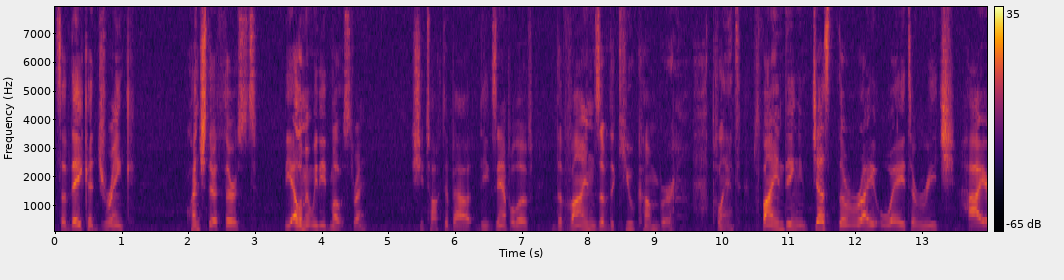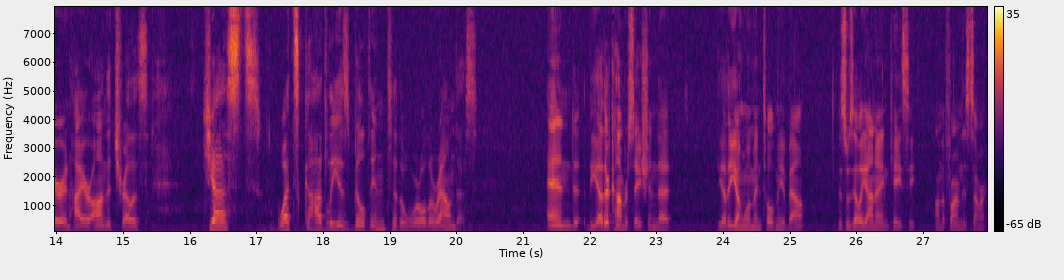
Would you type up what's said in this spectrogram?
so they could drink, quench their thirst, the element we need most, right? She talked about the example of the vines of the cucumber plant finding just the right way to reach higher and higher on the trellis. Just what's godly is built into the world around us. And the other conversation that the other young woman told me about, this was Eliana and Casey on the farm this summer.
